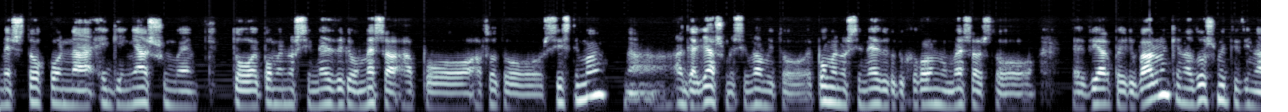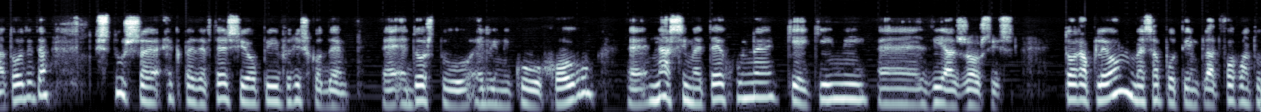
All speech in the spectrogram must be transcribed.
με στόχο να εγκαινιάσουμε το επόμενο συνέδριο μέσα από αυτό το σύστημα, να αγκαλιάσουμε συγγνώμη, το επόμενο συνέδριο του χρόνου μέσα στο ε, VR περιβάλλον και να δώσουμε τη δυνατότητα στους ε, εκπαιδευτές οι οποίοι βρίσκονται εντός του ελληνικού χώρου να συμμετέχουν και εκείνοι διαζώσεις. Τώρα πλέον μέσα από την πλατφόρμα του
